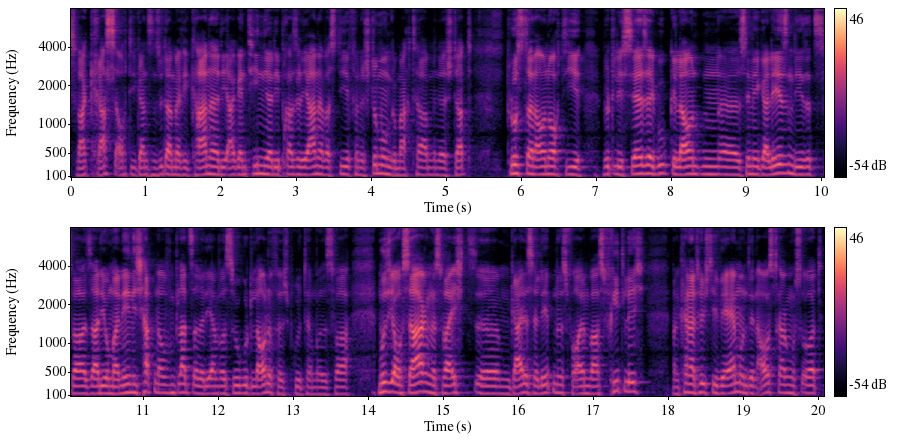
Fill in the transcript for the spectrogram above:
es war krass, auch die ganzen Südamerikaner, die Argentinier, die Brasilianer, was die für eine Stimmung gemacht haben in der Stadt. Plus dann auch noch die wirklich sehr, sehr gut gelaunten äh, Senegalesen, die jetzt zwar Sadio Mané nicht hatten auf dem Platz, aber die einfach so gut Laune versprüht haben. Also das war, muss ich auch sagen, das war echt äh, ein geiles Erlebnis. Vor allem war es friedlich. Man kann natürlich die WM und den Austragungsort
